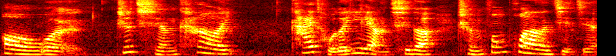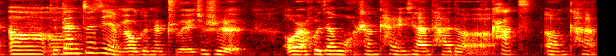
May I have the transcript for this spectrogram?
哦，我之前看了开头的一两期的《乘风破浪的姐姐》，哦对，但最近也没有跟着追，就是偶尔会在网上看一下他的 cut 嗯 cut。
